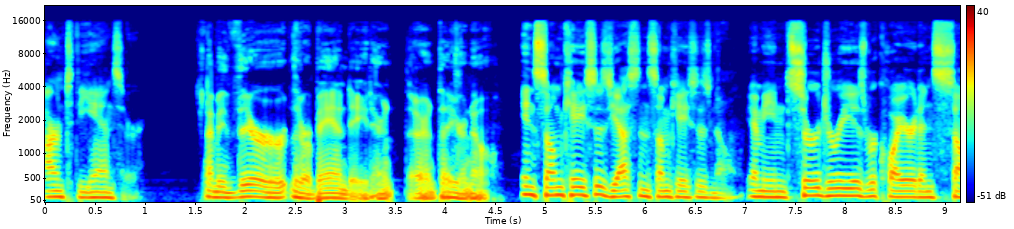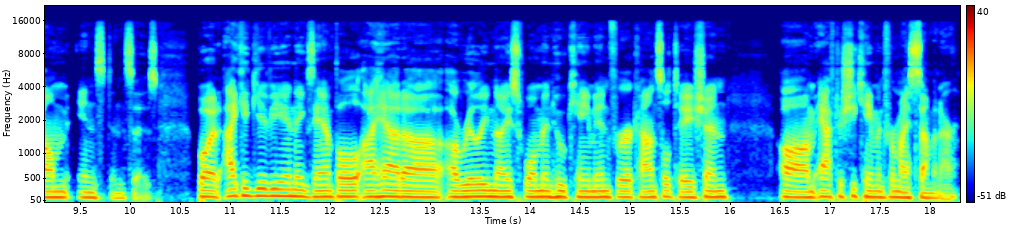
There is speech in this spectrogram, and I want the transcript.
aren't the answer. I mean, they're they're a band-aid, aren't aren't they or no? In some cases, yes, in some cases no. I mean, surgery is required in some instances. But I could give you an example. I had a, a really nice woman who came in for a consultation um, after she came in for my seminar.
